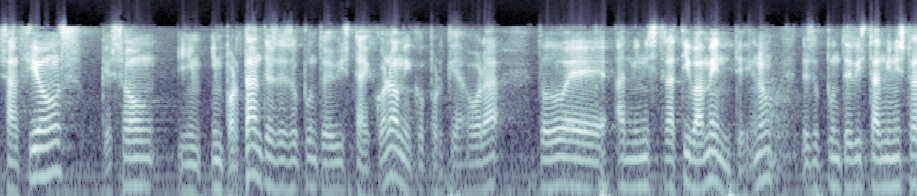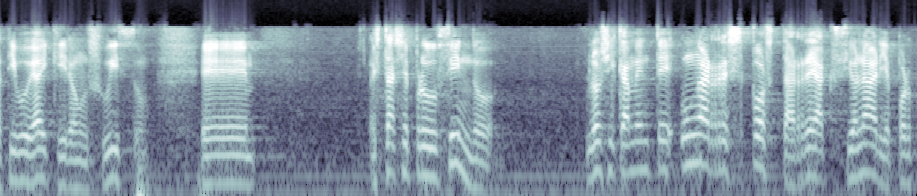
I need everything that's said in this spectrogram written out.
sancións que son importantes desde o punto de vista económico, porque agora todo é administrativamente, non? desde o punto de vista administrativo e hai que ir a un suizo. Eh, estáse producindo lóxicamente unha resposta reaccionaria por,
